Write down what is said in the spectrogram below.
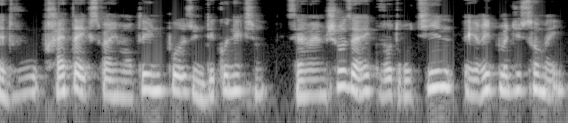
êtes-vous prête à expérimenter une pause, une déconnexion? C'est la même chose avec votre routine et rythme du sommeil.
